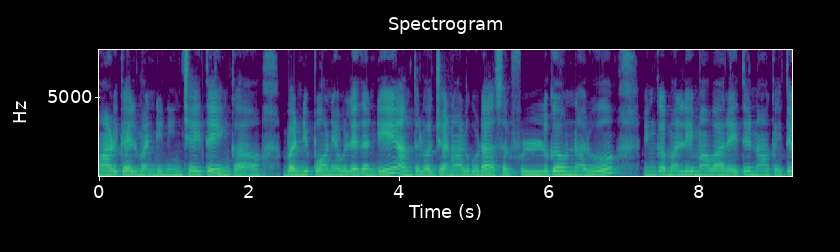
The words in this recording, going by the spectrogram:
మామిడికాయల మండి నుంచి అయితే ఇంకా బండి పోనివ్వలేదండి. అంతలో జనాలు కూడా అసలు ఫుల్గా ఉన్నారు. ఇంకా మళ్ళీ మా వారైతే నాకైతే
